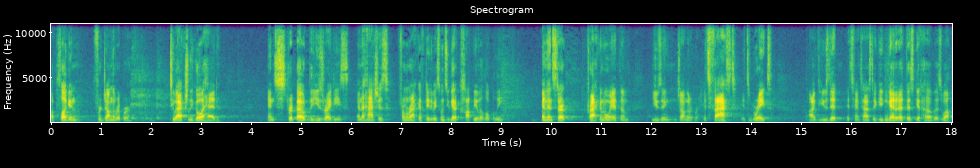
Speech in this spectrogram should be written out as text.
a plugin for John the Ripper to actually go ahead and strip out the user IDs and the hashes from a RACF database once you get a copy of it locally, and then start cracking away at them using John the Ripper. It's fast, it's great. I've used it, it's fantastic. You can get it at this GitHub as well.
